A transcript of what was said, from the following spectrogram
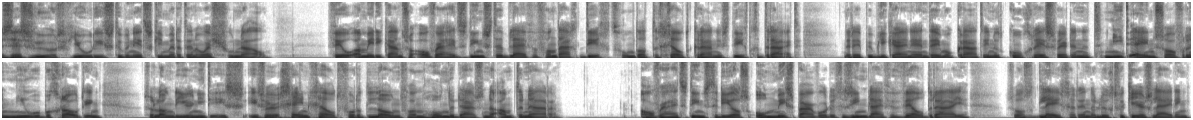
Zes uur, Juri Stubenitski met het NOS-journaal. Veel Amerikaanse overheidsdiensten blijven vandaag dicht... omdat de geldkraan is dichtgedraaid. De Republikeinen en Democraten in het congres werden het niet eens... over een nieuwe begroting. Zolang die er niet is, is er geen geld voor het loon van honderdduizenden ambtenaren. Overheidsdiensten die als onmisbaar worden gezien blijven wel draaien... zoals het leger en de luchtverkeersleiding...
